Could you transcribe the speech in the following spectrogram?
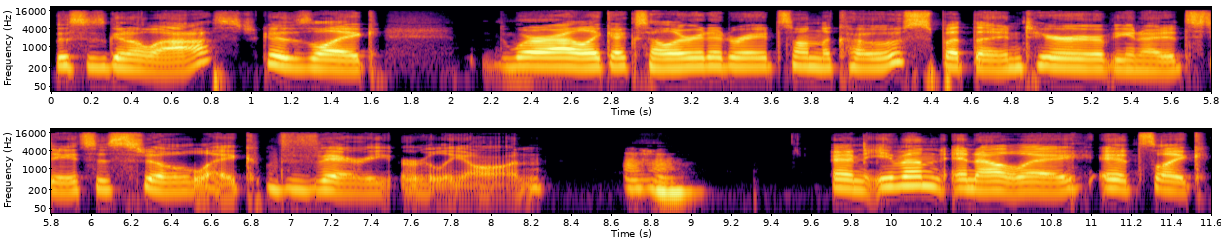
this is gonna last because like we're at like accelerated rates on the coast, but the interior of the United States is still like very early on, Mm-hmm. and even in LA, it's like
